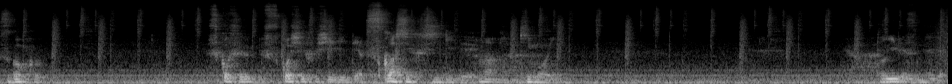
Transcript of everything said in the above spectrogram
すごく。少し少し不思議ってやつ。少し不思議ではい。キモい。いいですねでも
